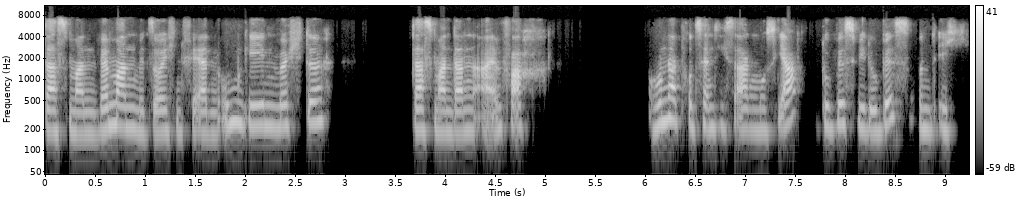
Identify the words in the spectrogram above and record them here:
dass man, wenn man mit solchen Pferden umgehen möchte, dass man dann einfach hundertprozentig sagen muss, ja, du bist, wie du bist und ich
